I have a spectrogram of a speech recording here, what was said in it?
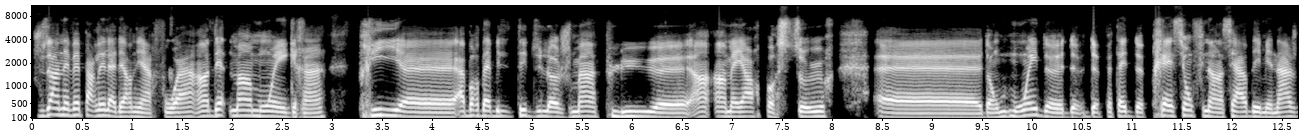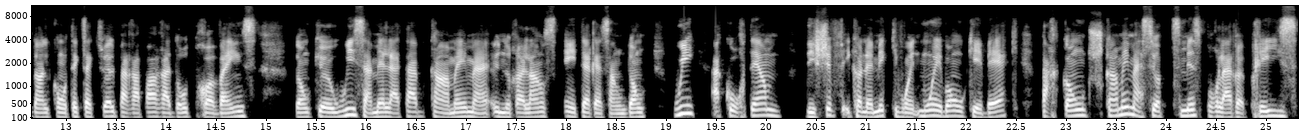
je vous en avais parlé la dernière fois. Endettement moins grand, prix euh, abordabilité du logement plus euh, en, meilleure posture. Euh, donc, moins de, de, de peut-être de pression financière des ménages dans le contexte actuel par rapport à d'autres provinces. Donc, oui, ça met la table quand même à une relance intéressante. Donc, oui, à court terme, des chiffres économiques qui vont être moins bons au Québec. Par contre, je suis quand même assez optimiste pour la reprise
